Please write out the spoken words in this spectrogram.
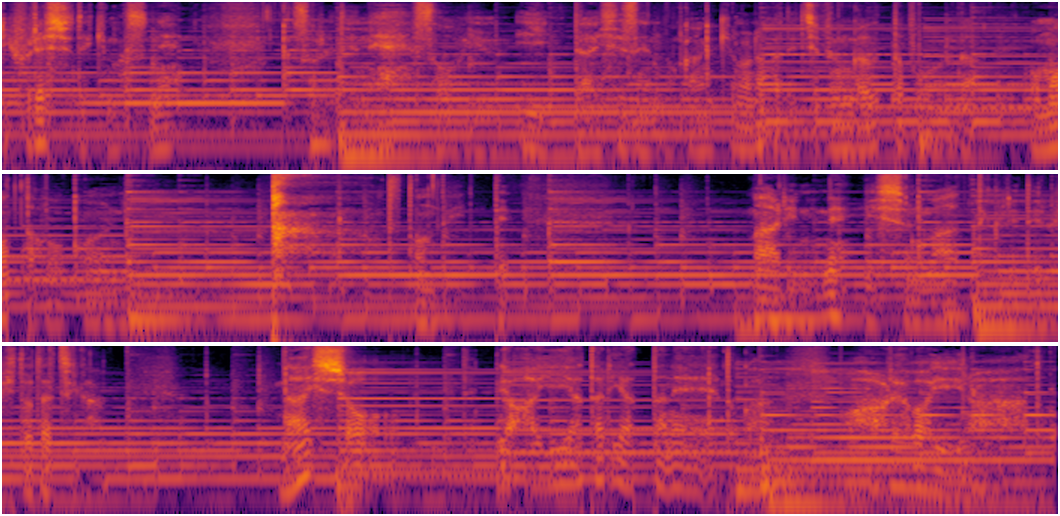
リフレッシュできますね。それでねそういういい大自然の環境の中で自分が打ったボールが思った方向にパーンと飛んでいって周りにね一緒に回ってくれてる人たちが「ナイスショー!」って「いやいい当たりやったね」とか「あれはいいな」とか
